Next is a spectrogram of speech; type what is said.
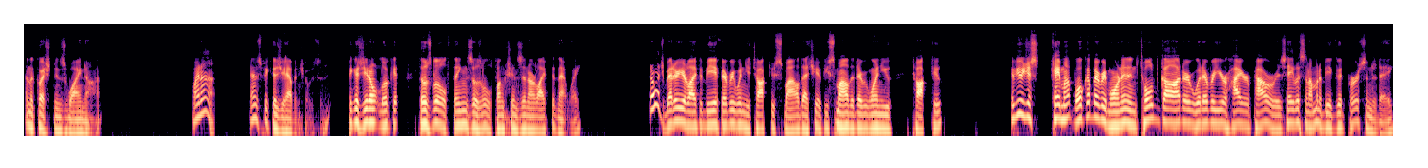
and the question is, why not? Why not? And it's because you haven't chosen it. Because you don't look at those little things, those little functions in our life in that way. You know how much better your life would be if everyone you talked to smiled at you, if you smiled at everyone you talked to? If you just came up, woke up every morning and told God or whatever your higher power is, hey, listen, I'm going to be a good person today.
